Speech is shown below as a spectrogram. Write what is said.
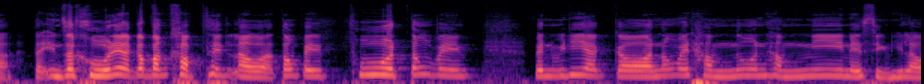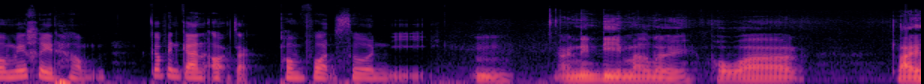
ค่ะ แต่อินสคูเนี่ยก็บังคับให้เราอะต้องไปพูดต้องไปเป็นวิทยากรต้องไปทำนู่นทำนี่ในสิ่งที่เราไม่เคยทำก็เป็นการออกจากคอมฟอร์ทโซนดีอืมอันนี้ดีมากเลย เพราะว่าหลาย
